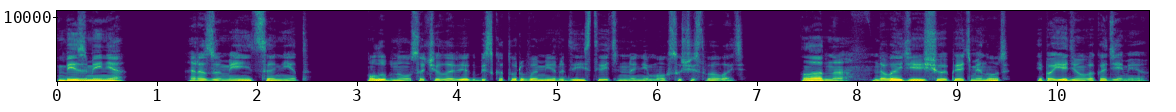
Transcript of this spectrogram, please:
без меня?» «Разумеется, нет», — улыбнулся человек, без которого мир действительно не мог существовать. «Ладно, давайте еще пять минут и поедем в академию».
